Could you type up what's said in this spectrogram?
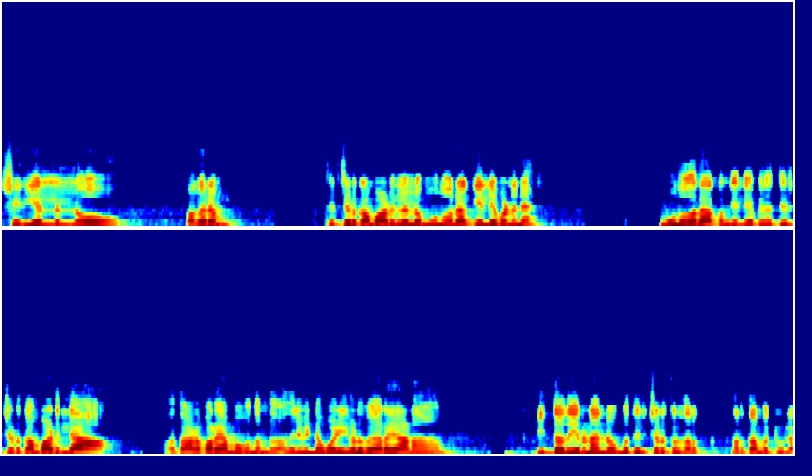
ശരിയല്ലല്ലോ. പകരം തിരിച്ചെടുക്കാൻ പാടില്ലല്ലോ മൂന്ന് തലാക്ക് ചെല്ലിയ പെണ്ണിനെ. മൂന്ന് തലാക്കും ചെല്ലിയ പിന്നെ തിരിച്ചെടുക്കാൻ പാടില്ല. അത് താഴെ പറയാൻ പോകുന്നുണ്ട്. അതിന് പിന്നെ വഴികൾ വേറെയാണ്. യുദ്ധ തീരണതിന്റെ മുമ്പ് തിരിച്ചെടുക്കൽ നട- നടത്താൻ പറ്റൂല.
